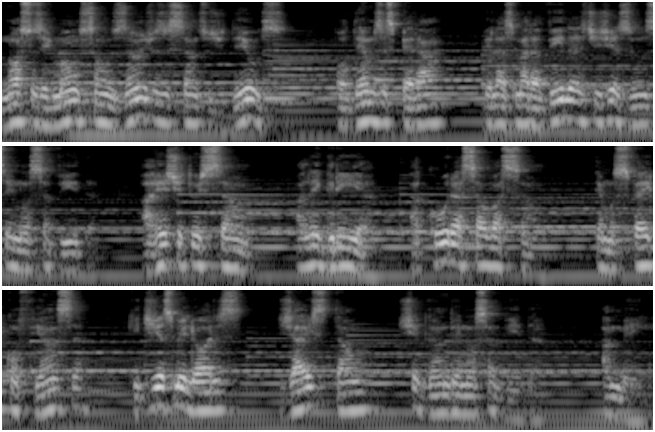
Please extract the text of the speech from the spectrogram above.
Nossos irmãos são os anjos e santos de Deus. Podemos esperar pelas maravilhas de Jesus em nossa vida. A restituição, a alegria, a cura, a salvação. Temos fé e confiança que dias melhores já estão chegando em nossa vida. Amém.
